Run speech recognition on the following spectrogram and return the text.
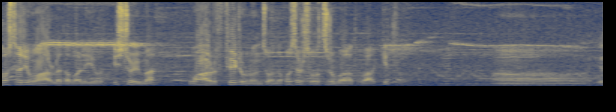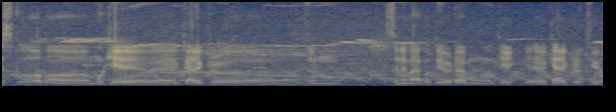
कसरी उहाँहरूलाई तपाईँले यो स्टोरीमा उहाँहरू फिट हुनुहुन्छ भनेर कसरी सोच्नुभयो अथवा के थियो? अँ, यसको अब मुख्य क्यारेक्टर जुन सिनेमाको दुईवटा मुख्य क्यारेक्टर थियो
